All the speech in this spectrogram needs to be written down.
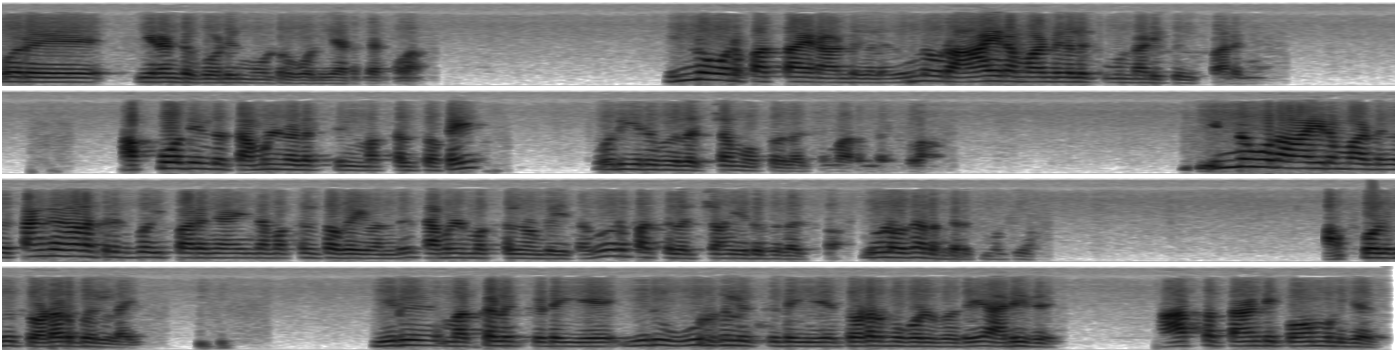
ஒரு இரண்டு கோடி மூன்று கோடியா இருந்திருக்கலாம். இன்னும் ஒரு பத்தாயிரம் ஆண்டுகள் இன்னும் ஒரு ஆயிரம் ஆண்டுகளுக்கு முன்னாடி போய் பாருங்க. அப்போது இந்த தமிழ் நிலத்தின் மக்கள் தொகை ஒரு இருபது லட்சம் முப்பது லட்சமா இருந்திருக்கலாம். இன்னும் ஒரு ஆயிரம் ஆண்டுகள் சங்க காலத்திற்கு போய் பாருங்க இந்த மக்கள் தொகை வந்து தமிழ் மக்களுடைய தொகை ஒரு பத்து லட்சம் இருபது லட்சம் இவ்வளவுதான் இருந்திருக்க முடியும். அப்பொழுது தொடர்பு இல்லை. இரு மக்களுக்கிடையே இரு ஊர்களுக்கிடையே தொடர்பு கொள்வதே அரிது. ஆத்தை தாண்டி போக முடியாது.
